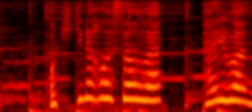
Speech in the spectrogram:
お聞きの放送は台湾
